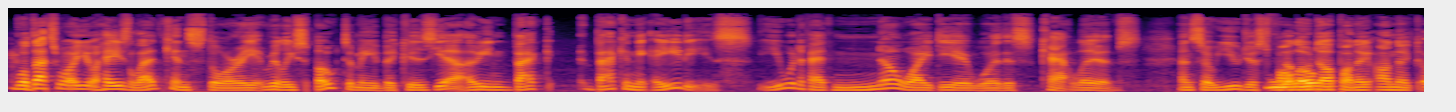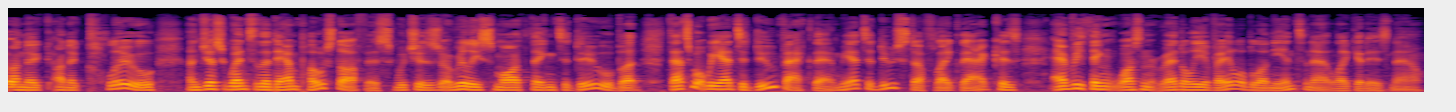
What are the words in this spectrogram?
Well, that's why your Hasil Adkins story it really spoke to me because yeah, I mean back back in the '80s, you would have had no idea where this cat lives, and so you just followed No. up on a on a on a on a clue and just went to the damn post office, which is a really smart thing to do. But that's what we had to do back then. We had to do stuff like that because everything wasn't readily available on the internet like it is now.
